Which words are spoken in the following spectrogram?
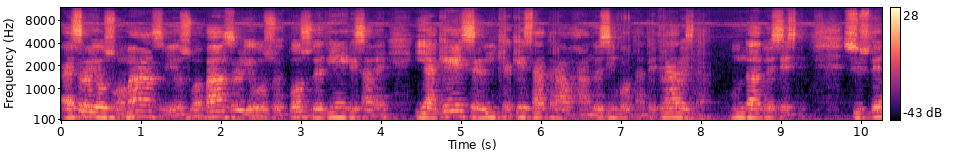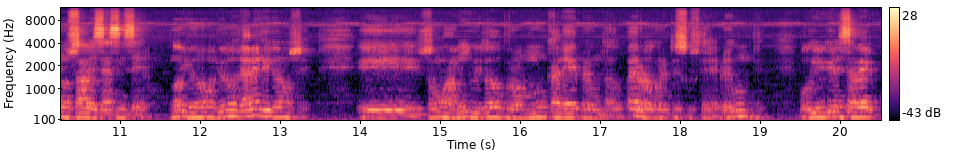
a eso lo llevó su mamá, se lo llevó su papá, se lo llevó su esposo, usted tiene que saber. ¿Y a qué se dedica? ¿A qué está trabajando? Es importante, claro está. Un dato es este. Si usted no sabe, sea sincero. No, yo no, yo no, realmente yo no sé. Eh, somos amigos y todo, pero nunca le he preguntado. Pero lo correcto es que usted le pregunte, porque yo quiero saber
